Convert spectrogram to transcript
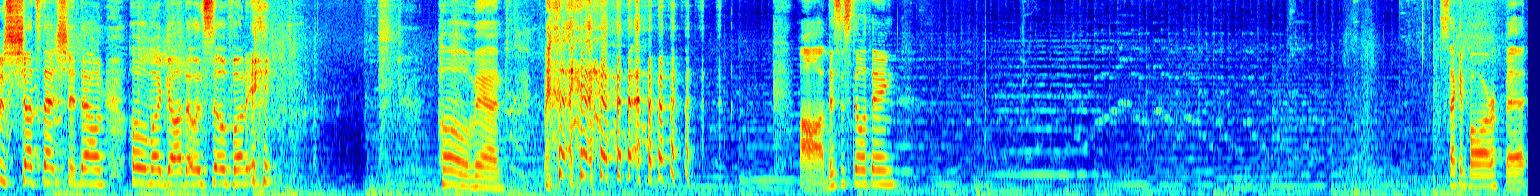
Just shuts that shit down. Oh my god, that was so funny. Oh man. Aw, this is still a thing. Second bar, bet.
